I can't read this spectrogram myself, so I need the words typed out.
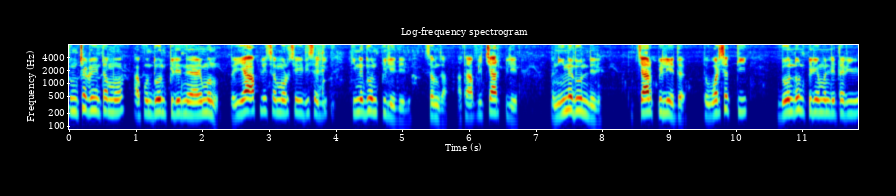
तुमच्या गणितामुळं आपण दोन पिढी देणारे म्हणू तर या आपली समोर शेळी दिसली तिने दोन पिले दिली. समजा आता आपली चार पिले आहेत आणि हिने दोन दिले. चार पिले येतं तर वर्षात ती दोन दोन पिले म्हणली तरी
